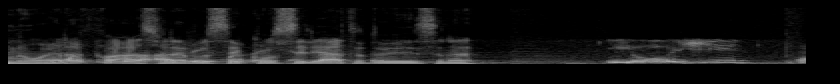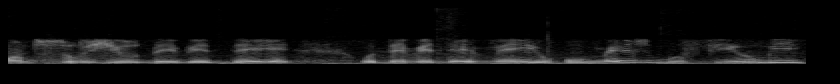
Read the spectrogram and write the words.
Não era fácil, né? Você conciliar tudo isso, né? E hoje, quando surgiu o DVD, o DVD veio o mesmo filme,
